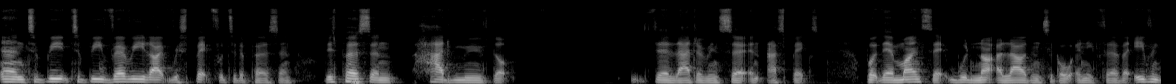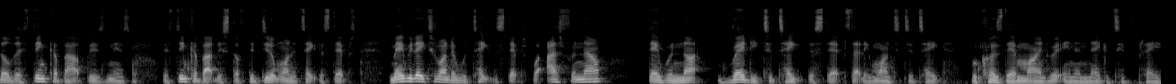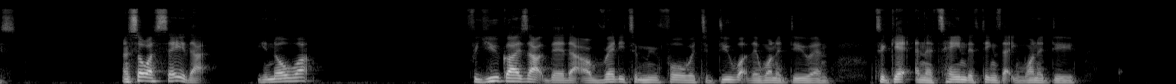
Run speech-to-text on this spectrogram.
and to be to be very like respectful to the person this person had moved up the ladder in certain aspects but their mindset would not allow them to go any further. Even though they think about business, they think about this stuff, they didn't want to take the steps. Maybe later on they would take the steps, but as for now, they were not ready to take the steps that they wanted to take because their mind were in a negative place. And so I say that, you know what? For you guys out there that are ready to move forward, to do what they want to do, and to get and attain the things that you want to do,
